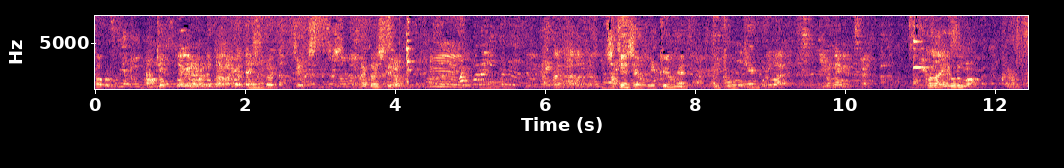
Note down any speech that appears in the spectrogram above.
多分ちょっとでも荒れたら整地再開してる。ん。で自転車だと余計ね影響大きいのただ夜は暗いです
